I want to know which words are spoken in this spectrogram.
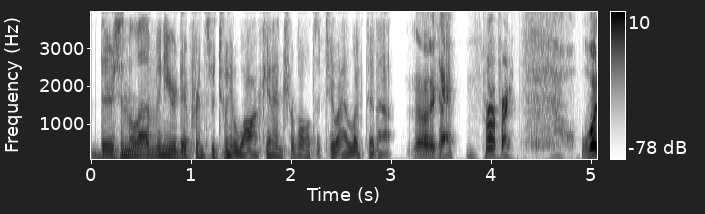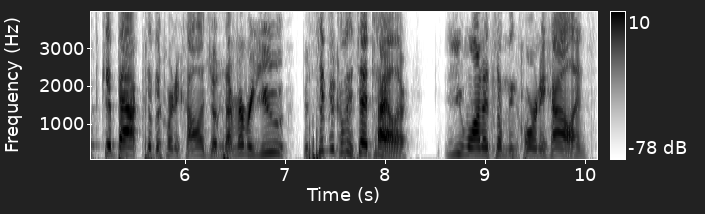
there's an eleven year difference between Walken and Travolta too. I looked it up. Okay, perfect. Let's get back to the Corny Collins joke. 'cause I remember you specifically said, Tyler, you wanted something Corny Collins.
